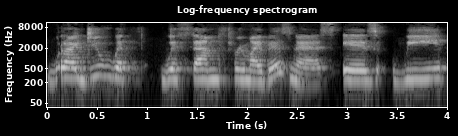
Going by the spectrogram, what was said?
what I do with with them through my business is we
